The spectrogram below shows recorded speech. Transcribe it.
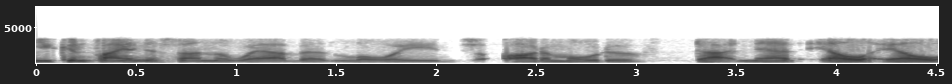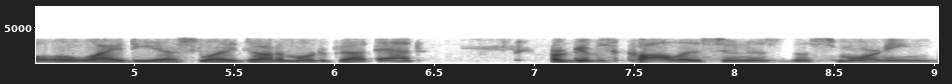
You can find us on the web at lloydsautomotive.net, L L O Y D S, lloydsautomotive.net, or give us a call as soon as this morning,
